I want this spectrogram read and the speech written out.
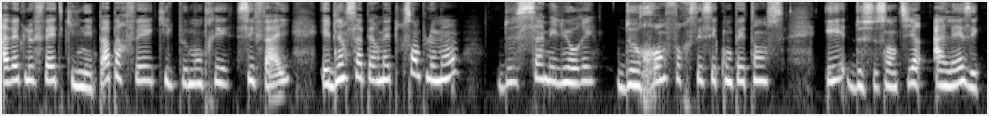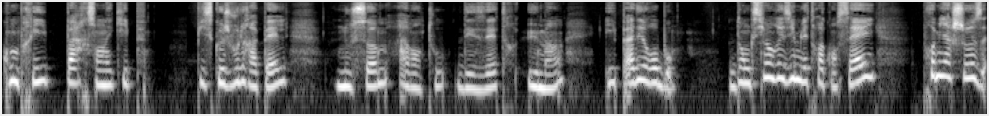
avec le fait qu'il n'est pas parfait, qu'il peut montrer ses failles, eh bien ça permet tout simplement de s'améliorer, de renforcer ses compétences et de se sentir à l'aise et compris par son équipe. Puisque je vous le rappelle, nous sommes avant tout des êtres humains et pas des robots. Donc si on résume les trois conseils, Première chose,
